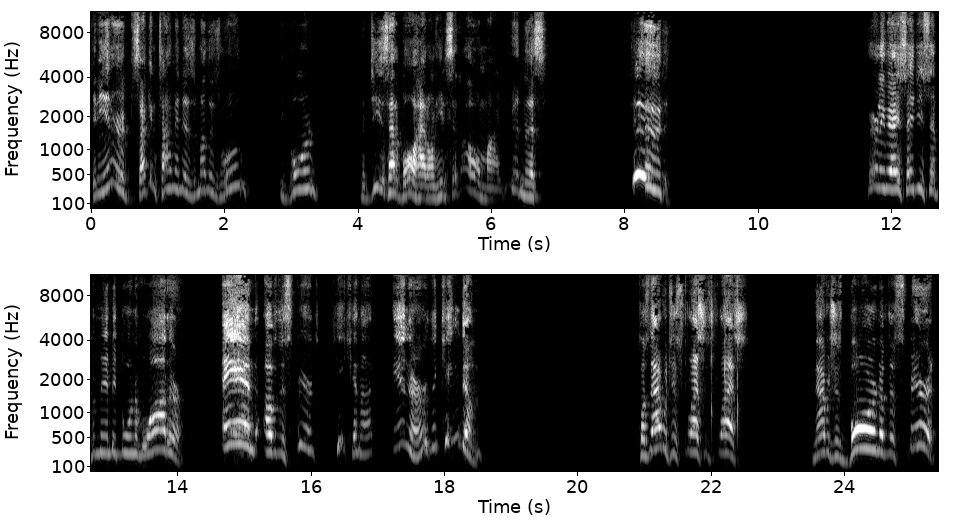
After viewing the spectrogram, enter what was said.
Can he enter a second time into his mother's womb? Be born? if Jesus had a ball hat on, he'd have said, Oh my goodness. Dude. Verily, verily, I say to you, except a man be born of water and of the Spirit, he cannot enter the kingdom. Because that which is flesh is flesh. And that which is born of the Spirit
